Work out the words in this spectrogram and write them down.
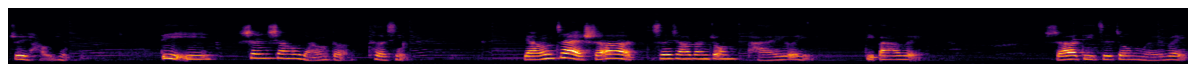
最好运。第一，生肖羊的特性，羊在十二生肖当中排位第八位，十二地支中为位。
